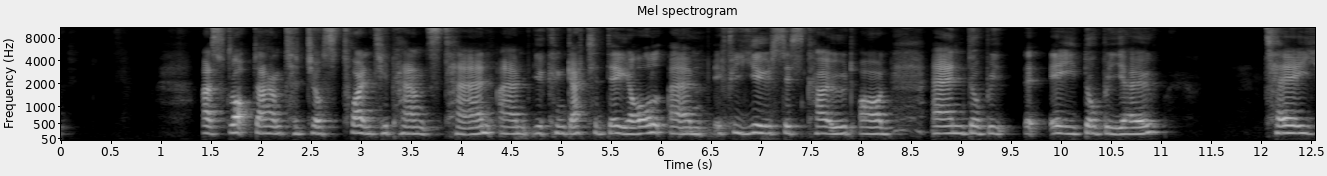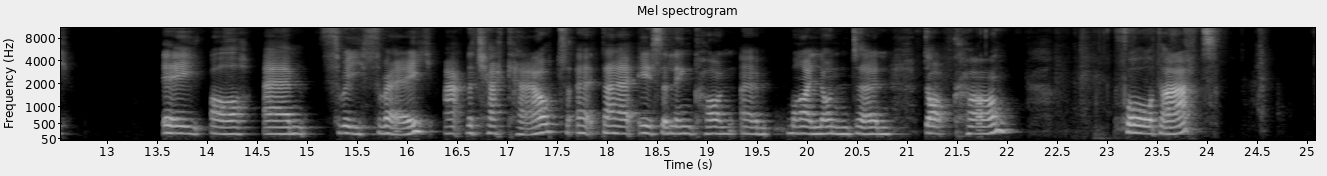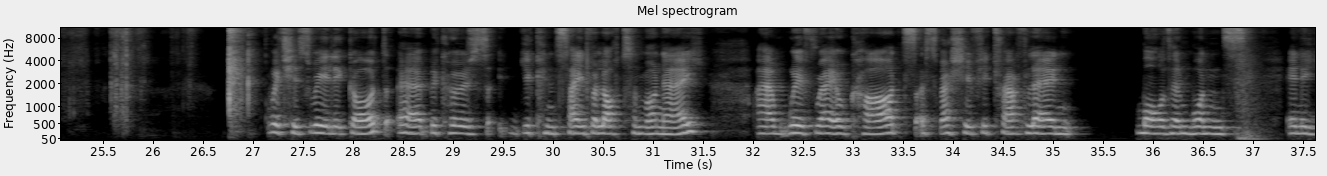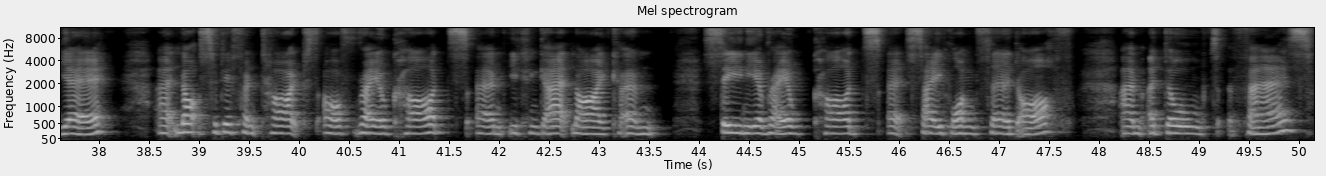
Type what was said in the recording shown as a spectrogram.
has dropped down to just £20 10 and um, you can get a deal um, if you use this code on NWEW T ERM33 at the checkout. Uh, there is a link on um, mylondon.com for that which is really good uh, because you can save a lot of money uh, with rail cards especially if you're travelling more than once in a year uh, lots of different types of rail cards um, you can get like um, senior rail cards at save one third off um, adult fares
